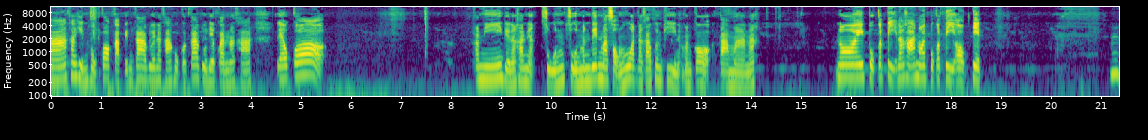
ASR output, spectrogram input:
ะ ถ้าเห็นหกก็กลับเป็นเก้าด้วยนะคะหกกับเก้าตัวเดียวกันนะคะ แล้วก็ อันนี้เดี๋ยวนะคะ เนี่ยศูนย์ศูนย์มันเว้นมาสองงวดนะคะ เพื่อนพี่เนี่ยมันก็ตามมานะน้อยปกตินะคะน้อยปกติออกเจ็ดอืม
